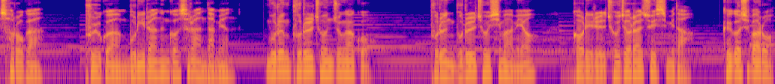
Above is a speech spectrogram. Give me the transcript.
서로가 불과 물이라는 것을 안다면 물은 불을 존중하고 불은 물을 조심하며 거리를 조절할 수 있습니다. 그것이 바로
